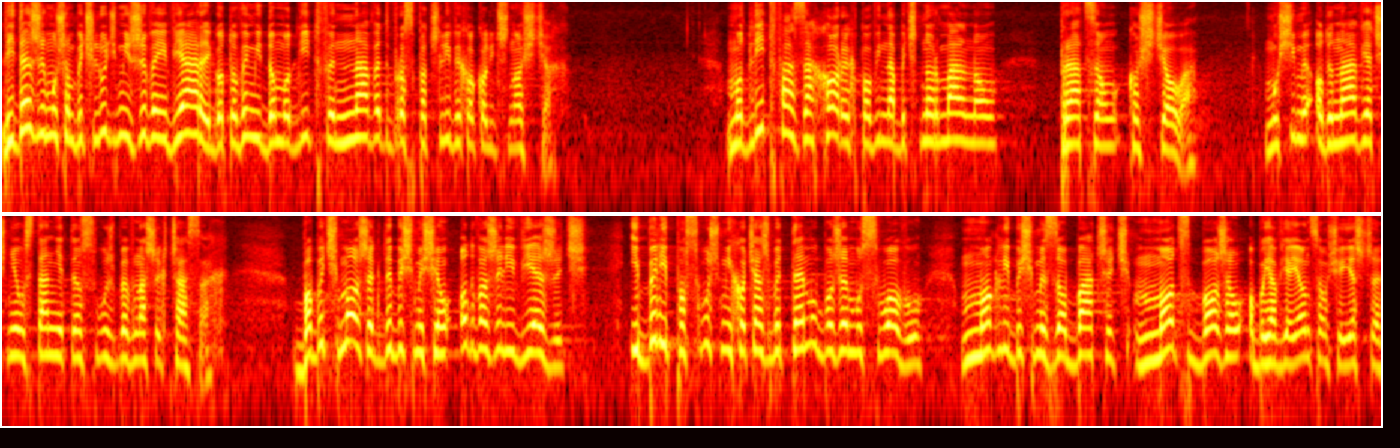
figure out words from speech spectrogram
Liderzy muszą być ludźmi żywej wiary, gotowymi do modlitwy nawet w rozpaczliwych okolicznościach. Modlitwa za chorych powinna być normalną pracą Kościoła. Musimy odnawiać nieustannie tę służbę w naszych czasach, bo być może gdybyśmy się odważyli wierzyć i byli posłuszni chociażby temu Bożemu Słowu, moglibyśmy zobaczyć moc Bożą objawiającą się jeszcze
